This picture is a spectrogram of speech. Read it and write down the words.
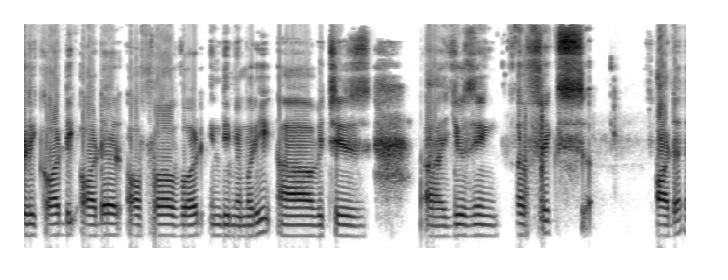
to record the order of a word in the memory uh, which is uh, using a fixed order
